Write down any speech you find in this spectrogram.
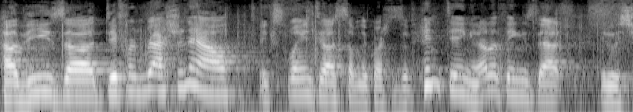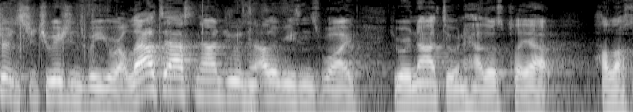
how these uh, different rationale explain to us some of the questions of hinting and other things that you know certain situations where you're allowed to ask non-Jews and other reasons why you are not doing how those play out. Halacha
